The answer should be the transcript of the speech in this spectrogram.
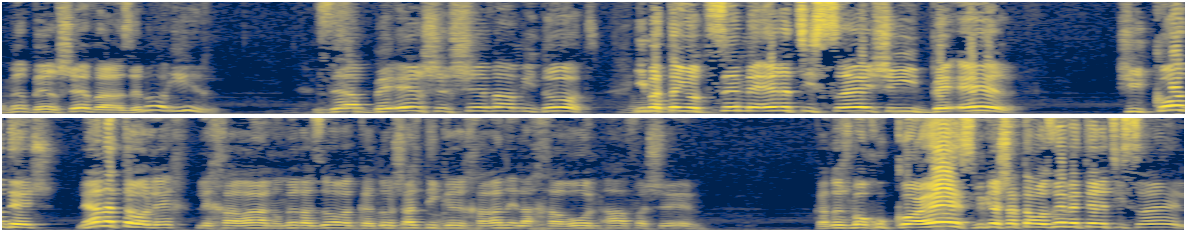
אומר באר שבע זה לא עיר, זה הבאר של שבע עמידות. אם אתה יוצא מארץ ישראל שהיא באר, שהיא קודש, לאן אתה הולך? לחרן, אומר הזוהר הקדוש, אל תקרא חרן אל אחרון אף השם. הקדוש ברוך הוא כועס בגלל שאתה עוזב את ארץ ישראל.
